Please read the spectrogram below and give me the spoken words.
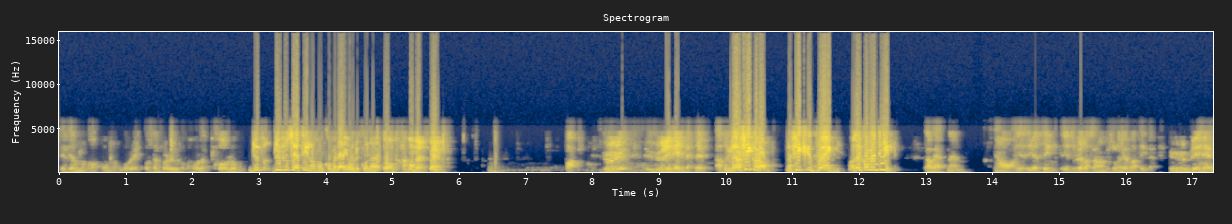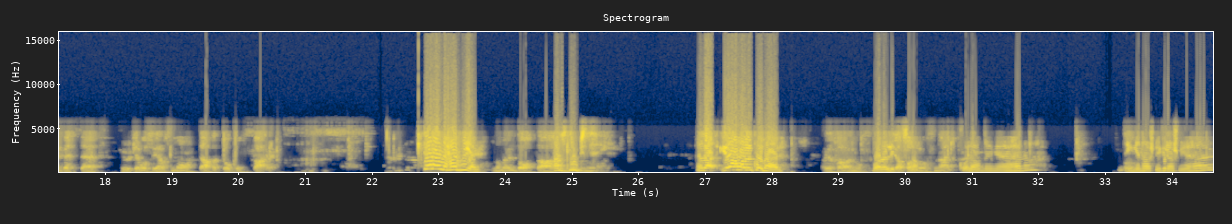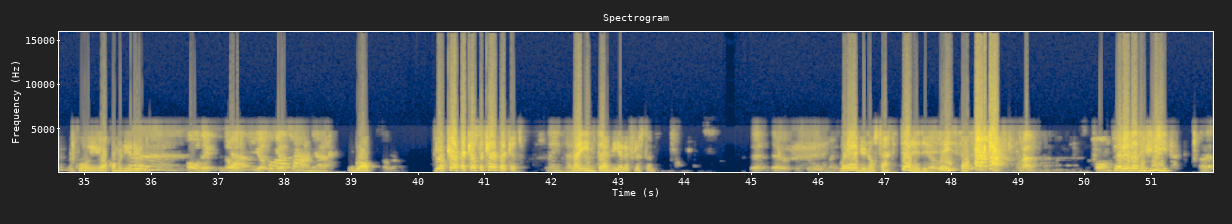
Se om de, om de går ut. Och sen får du hålla koll om... Du, du får säga till om de kommer där, jag håller koll här. De, han kommer! Spring! Fuck. Hur, hur i helvete? Alltså, Men jag fick honom. Jag fick ju poäng. Och det kom en till. Jag vet, men... Ja, jag, jag tänkte... Jag trodde det var samma person. Jag bara tänkte, hur i helvete... Hur kan de vara så jävla smarta för att de bottar? Där är han ner. De är väl data... Han slog sig. Vänta, jag håller koll här. Jag tar något... Bara lite Jag tar snabbt. något sniper. Kolla om ingen är här nu. Ingen här, snygg här, snygg här. Då går- Jag kommer ner igen. Ja, det, ja, jag tog en sån här nere. Bra. Du har carepack, kasta carepacket. Nej, inte här. Nej, inte här nere förresten. Det, det, det vara omöjligt. Var är du någonstans? Där är du. Hejsan. Akta! Men... Hans... Jag räddade ditt liv. Vet.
